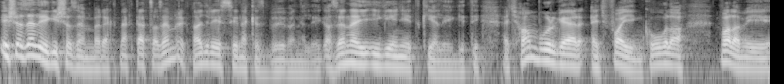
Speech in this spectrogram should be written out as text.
és ez elég is az embereknek, tehát az emberek nagy részének ez bőven elég. A zenei igényét kielégíti. Egy hamburger, egy fain kóla, valami,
